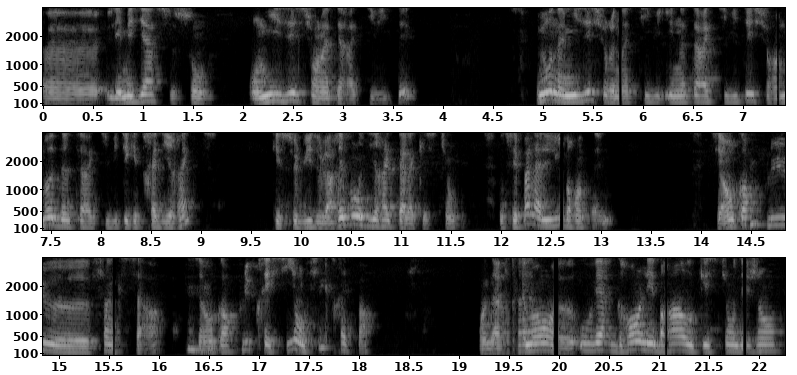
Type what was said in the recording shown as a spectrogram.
les médias se sont, ont misé sur l'interactivité. Nous, on a misé sur une, une interactivité, sur un mode d'interactivité qui est très direct, qui est celui de la réponse directe à la question. Donc, ce n'est pas la libre antenne. C'est encore plus euh, fin que ça. C'est mhm. encore plus précis. On ne filtrait pas. On a vraiment euh, ouvert grand les bras aux questions des gens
